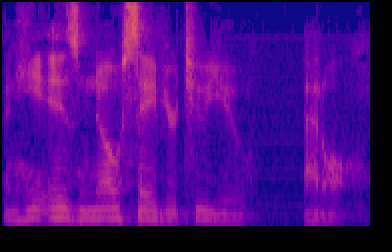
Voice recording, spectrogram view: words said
then he is no Savior to you at all.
